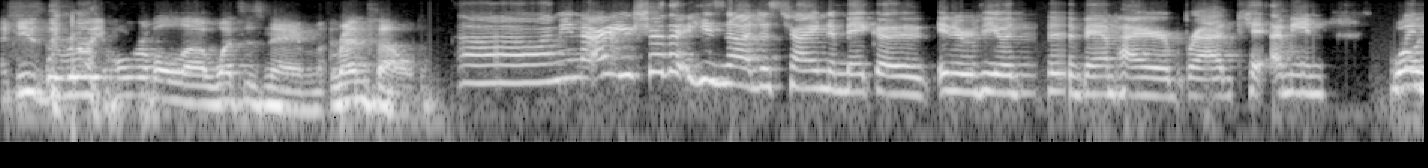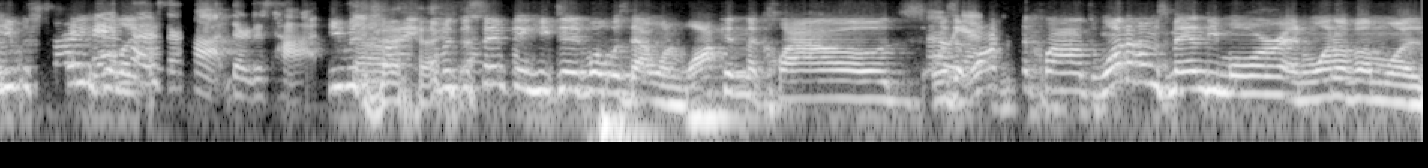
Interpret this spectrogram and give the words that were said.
And he's the really horrible, uh, what's his name? Renfield. Uh, I mean, are you sure that he's not just trying to make a interview with the vampire Brad Pitt? I mean, Well, when- he was trying when to like vampires are hot. They're just hot. He was So- trying. It was the same thing he did. What was that one? Walk in the Clouds. Oh, Was it. Walk in the Clouds? One of them's Mandy Moore, and one of them was.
